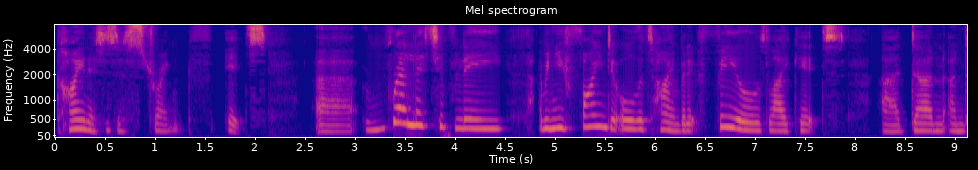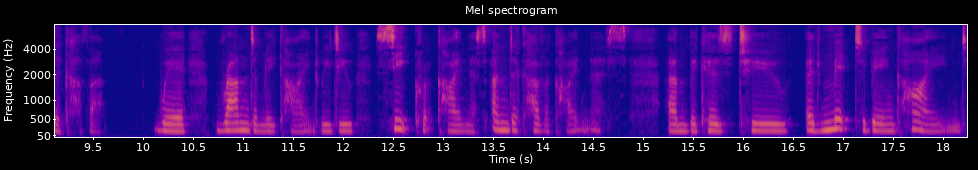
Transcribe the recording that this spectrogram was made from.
kindness is a strength it's uh relatively i mean you find it all the time but it feels like it's uh, done undercover we're randomly kind we do secret kindness undercover kindness um, because to admit to being kind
